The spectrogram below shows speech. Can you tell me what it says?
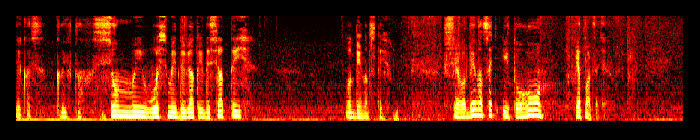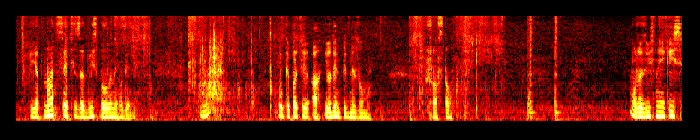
Якась крихта. Сьомий, восьмий, дев'ятий, десятий, одинадцятий. Ще одинадцять і того 15. 15 за 2,5 години. Ну, поки працюю. А, і один під низом. Шастав. Може, звісно, якийсь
